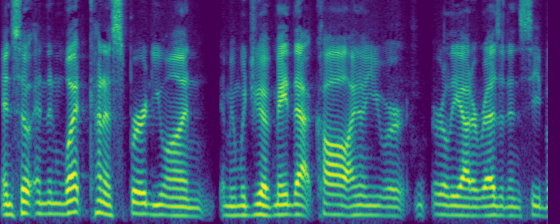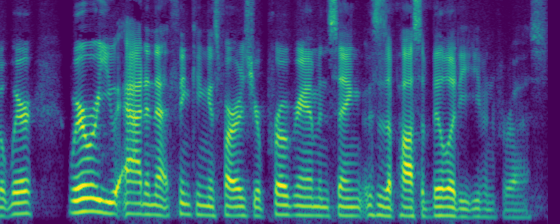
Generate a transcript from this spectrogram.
And so, and then what kind of spurred you on? I mean, would you have made that call? I know you were early out of residency, but where where were you at in that thinking as far as your program and saying this is a possibility even for us?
